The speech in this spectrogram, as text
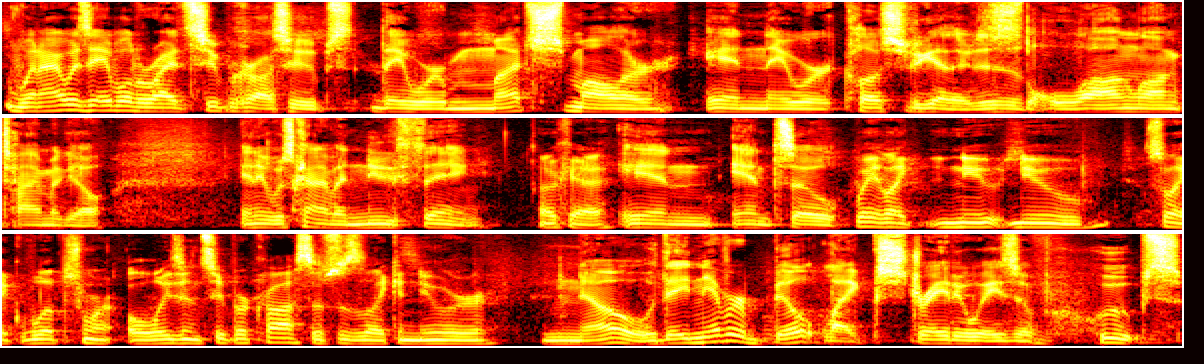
when I was able to ride Supercross hoops, they were much smaller and they were closer together. This is a long, long time ago, and it was kind of a new thing. Okay. And and so Wait, like new new. So like whoops weren't always in Supercross. This was like a newer. no, they never built like straightaways of hoops.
